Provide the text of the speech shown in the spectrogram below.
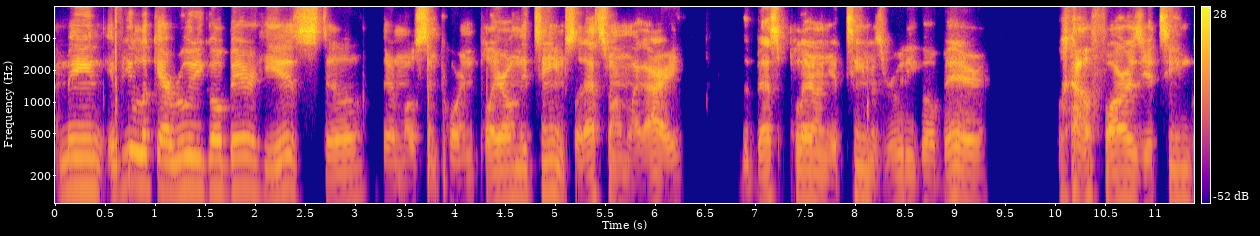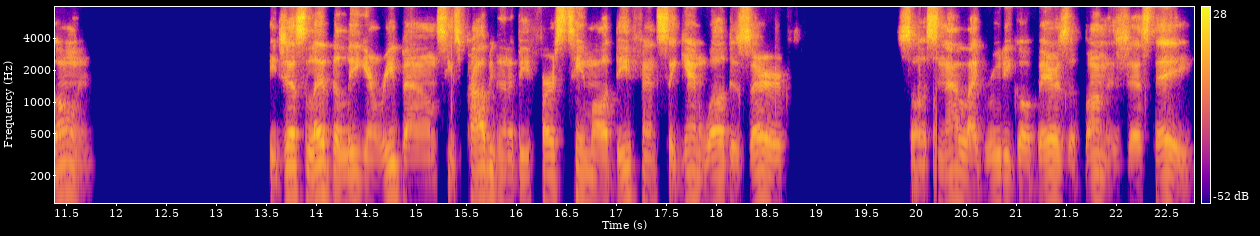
I mean, if you look at Rudy Gobert, he is still their most important player on the team. So that's why I'm like, all right, the best player on your team is Rudy Gobert. How far is your team going? He just led the league in rebounds. He's probably going to be first team all defense again, well deserved. So it's not like Rudy Gobert's a bum. It's just, hey,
